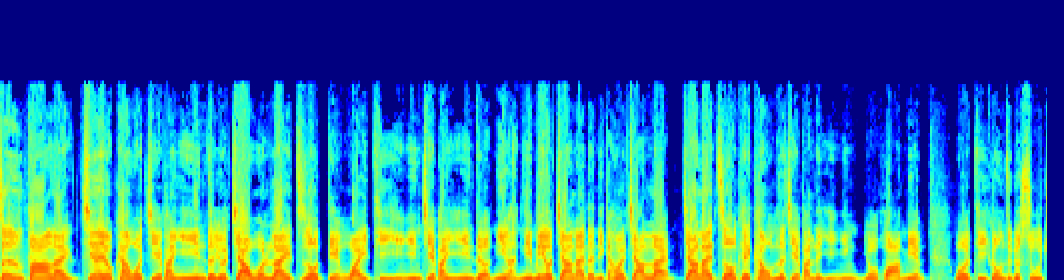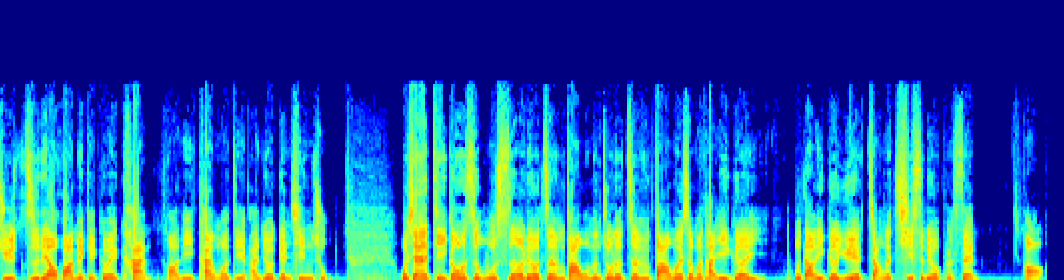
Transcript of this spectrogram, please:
正发来，现在有看我解盘影音的，有加我赖之后点 YT 影音解盘影音的，你你没有加赖的，你赶快加赖，加赖之后可以看我们的解盘的影音，有画面，我有提供这个数据资料画面给各位看，好，你看我解盘就会更清楚。我现在提供的是五四二六正发，我们做的正发，为什么它一个不到一个月涨了七十六 percent？好，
